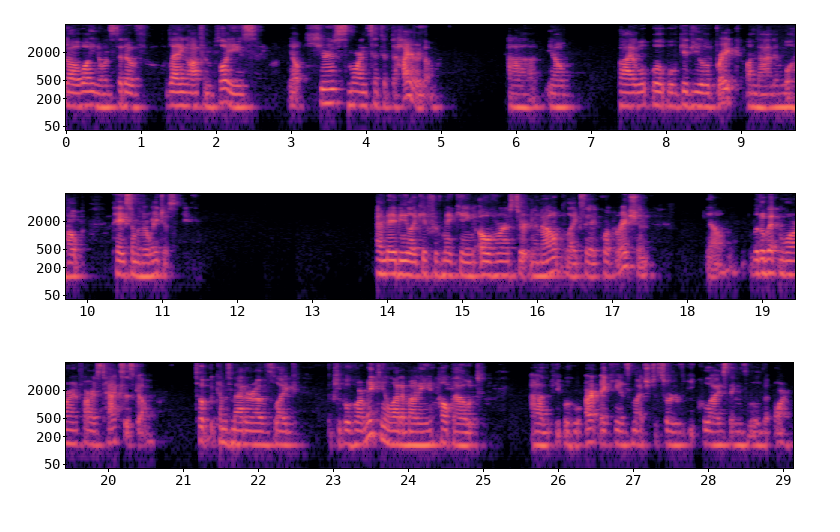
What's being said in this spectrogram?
go well, you know, instead of laying off employees, you know, here's more incentive to hire them. Uh, you know, by we'll, we'll, we'll give you a break on that and we'll help pay some of their wages. And maybe like if you're making over a certain amount, like say a corporation, you know, a little bit more as far as taxes go. So it becomes a matter of like the people who are making a lot of money help out uh, the people who aren't making as much to sort of equalize things a little bit more.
